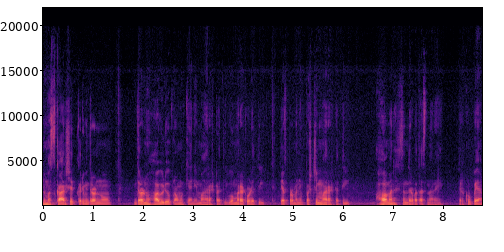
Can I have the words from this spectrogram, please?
नमस्कार शेतकरी मित्रांनो. मित्रांनो हा व्हिडिओ प्रामुख्याने महाराष्ट्रातील व मराठवाड्यातील त्याचप्रमाणे पश्चिम महाराष्ट्रातील हवामानासंदर्भात असणार आहे. तर कृपया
